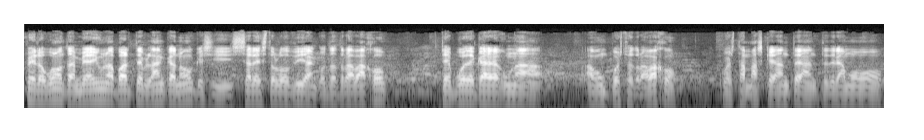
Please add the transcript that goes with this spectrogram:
pero bueno, también hay una parte blanca, ¿no? Que si sales todos los días a encontrar trabajo, te puede caer alguna, algún puesto de trabajo. Cuesta más que antes, antes teníamos,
